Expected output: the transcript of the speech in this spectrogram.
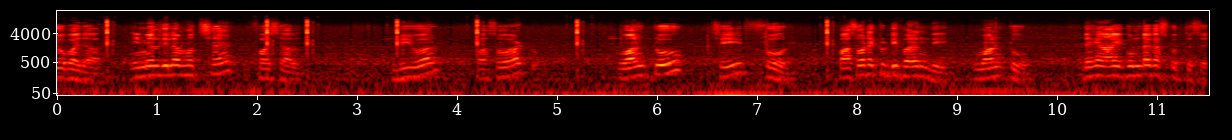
জোবাইদা। ইমেল দিলাম হচ্ছে Faisal. Viewer password one two three four password একটু ডিফারেন্ট দিই। ওয়ান টু দেখেন আগে কোনটা কাজ করতেছে?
